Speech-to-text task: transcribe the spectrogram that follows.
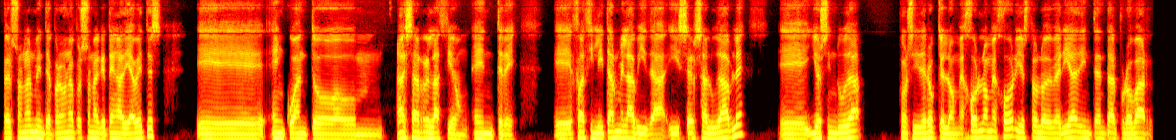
personalmente, para una persona que tenga diabetes, eh, en cuanto mm, a esa relación entre eh, facilitarme la vida y ser saludable, yo sin duda considero que lo mejor, lo mejor, y esto lo debería de intentar probar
